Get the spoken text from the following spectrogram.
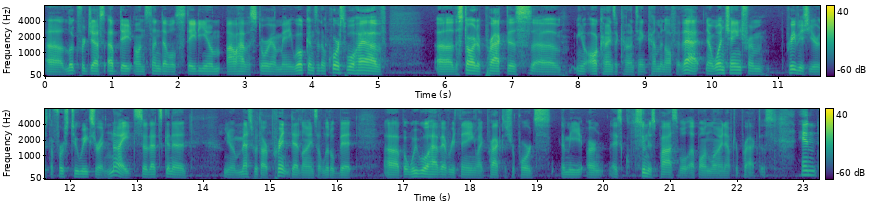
Uh, look for Jeff's update on Sun Devil Stadium. I'll have a story on Manny Wilkins, and of course we'll have uh, the start of practice. Uh, you know, all kinds of content coming off of that. Now, one change from previous years: the first two weeks are at night, so that's gonna, you know, mess with our print deadlines a little bit. Uh, but we will have everything like practice reports immediate, or as soon as possible up online after practice. And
